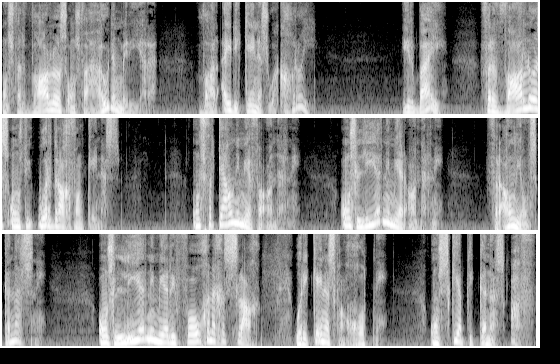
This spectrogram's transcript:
Ons verwaarloos ons verhouding met die Here waaruit die kennis ook groei. Hierby verwaarloos ons die oordrag van kennis. Ons vertel nie meer vir ander nie. Ons leer nie meer ander nie. Veral nie ons kinders nie. Ons leer nie meer die volgende geslag oor die kennis van God nie. Ons skeep die kinders af.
